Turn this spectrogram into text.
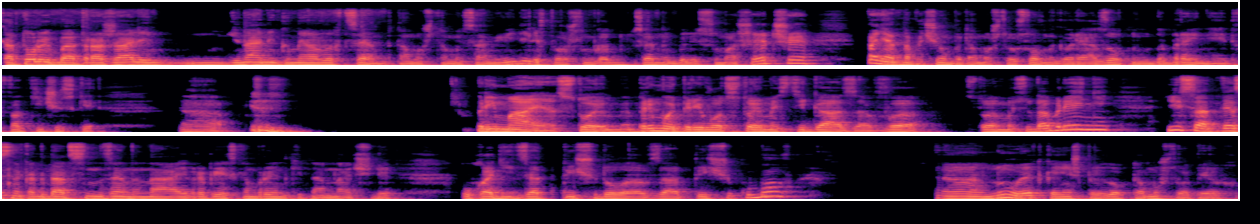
которые бы отражали динамику мировых цен, потому что мы сами видели, в прошлом году цены были сумасшедшие. Понятно почему, потому что, условно говоря, азотные удобрения – это фактически э, прямая стоим, прямой перевод стоимости газа в стоимость удобрений. И, соответственно, когда цены на европейском рынке там начали уходить за 1000 долларов за 1000 кубов, ну, это, конечно, привело к тому, что, во-первых,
